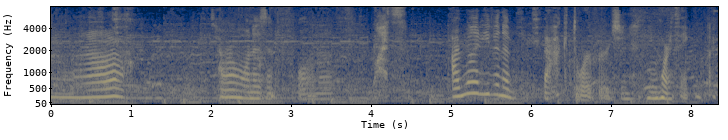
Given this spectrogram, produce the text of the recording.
Ah, Tower 1 isn't full enough. What? I'm not even a backdoor virgin anymore, thank my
